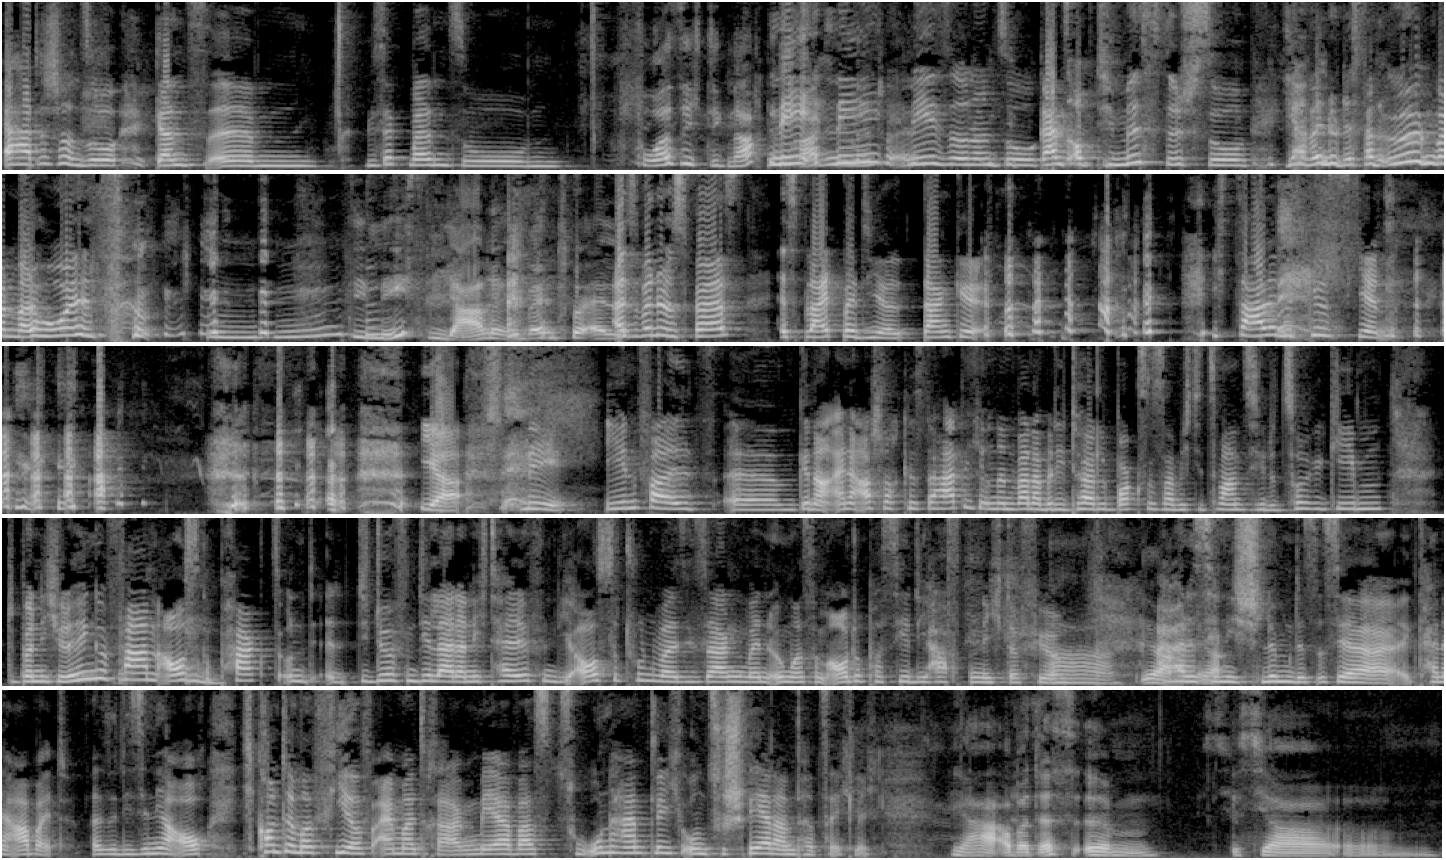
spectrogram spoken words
Er hatte schon so ganz, ähm, wie sagt man, so Vorsichtig Nee, nachgefragt. nee, eventuell. nee, sondern so ganz optimistisch so, ja, wenn du das dann irgendwann mal holst. Die nächsten Jahre eventuell. Also wenn du das hörst, es bleibt bei dir. Danke. Ich zahle mit Küsschen. ja, nee, jedenfalls, ähm, genau, eine Arschlochkiste hatte ich und dann waren aber die Turtle Boxes, habe ich die 20 wieder zurückgegeben. Da bin ich wieder hingefahren, ausgepackt und äh, die dürfen dir leider nicht helfen, die auszutun, weil sie sagen, wenn irgendwas im Auto passiert, die haften nicht dafür. Ah, ja, aber das ist ja ja. nicht schlimm, das ist ja keine Arbeit. Also die sind ja auch, ich konnte immer vier auf einmal tragen, mehr war es zu unhandlich und zu schwer dann tatsächlich. ja, aber das ähm, ist ja, ähm,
